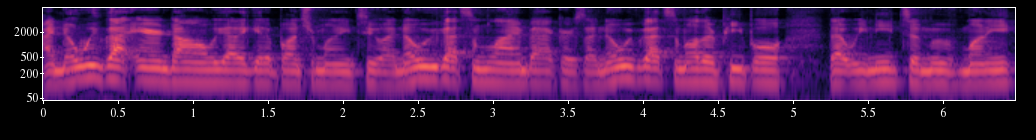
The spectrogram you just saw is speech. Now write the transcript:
I know we've got Aaron Donald, we got to get a bunch of money too. I know we've got some linebackers. I know we've got some other people that we need to move money.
